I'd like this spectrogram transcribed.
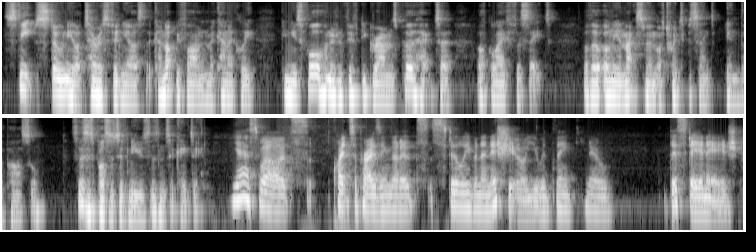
Steep, stony, or terrace vineyards that cannot be farmed mechanically can use 450 grams per hectare of glyphosate, although only a maximum of 20% in the parcel. So this is positive news, isn't it, Katie? Yes, well, it's quite surprising that it's still even an issue. You would think, you know, this day and age,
